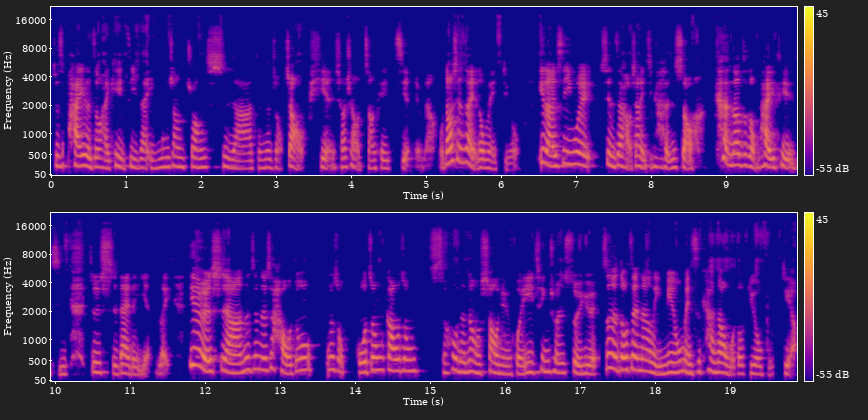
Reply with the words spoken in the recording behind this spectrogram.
就是拍了之后还可以自己在荧幕上装饰啊的那种照片，小小张可以剪，有没有？我到现在也都没丢。一来是因为现在好像已经很少 看到这种拍贴机，就是时代的眼泪。第二个是啊，那真的是好多那种国中、高中时候的那种少女回忆、青春岁月，真的都在那里面。我每次看到我都丢不掉。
